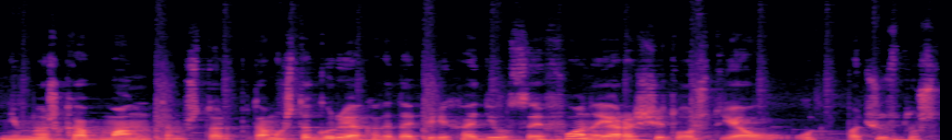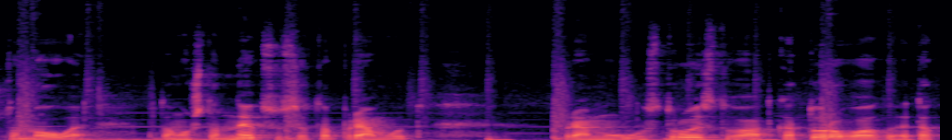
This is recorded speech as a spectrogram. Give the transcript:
немножко обманутым, что ли. Потому что, говорю, я когда переходил с iPhone, я рассчитывал, что я почувствую что-то новое. Потому что Nexus это прям вот прям устройство, от которого это,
